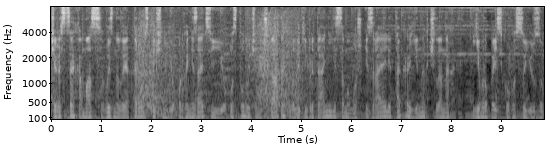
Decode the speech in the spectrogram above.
Через це Хамас визнали терористичною організацією у Сполучених Штатах, Великій Британії, самому ж Ізраїлі та країнах-членах Європейського Союзу.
